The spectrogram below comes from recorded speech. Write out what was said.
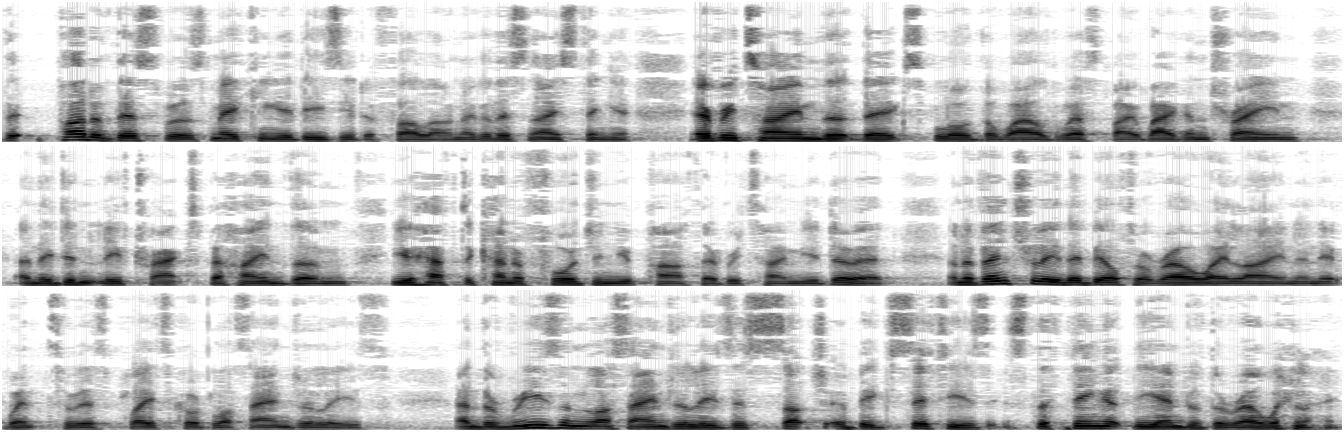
the, part of this was making it easy to follow. And I've got this nice thing here. Every time that they explored the Wild West by wagon train and they didn't leave tracks behind them, you have to kind of forge a new path every time you do it. And eventually they built a railway line and it went to this place called Los Angeles. And the reason Los Angeles is such a big city is it's the thing at the end of the railway line.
